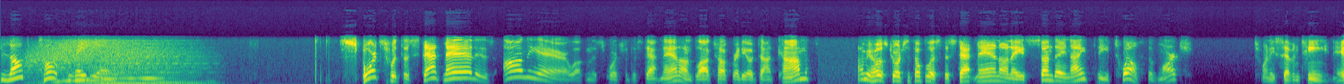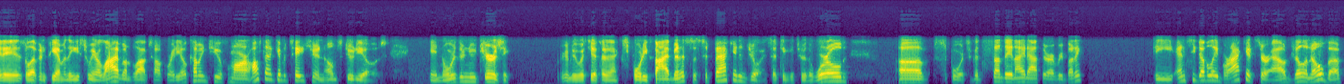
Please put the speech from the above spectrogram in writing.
Blog Talk Radio. Sports with the Stat Man is on the air. Welcome to Sports with the Stat Man on blogtalkradio.com. I'm your host, George Sithopoulos, the Stat Man, on a Sunday night, the 12th of March, 2017. It is 11 p.m. in the East. We are live on Blog Talk Radio, coming to you from our Authentic Invitation home studios in northern New Jersey. We're going to be with you for the next 45 minutes, so sit back and enjoy I take you through the world of sports. Good Sunday night out there, everybody. The NCAA brackets are out. Villanova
